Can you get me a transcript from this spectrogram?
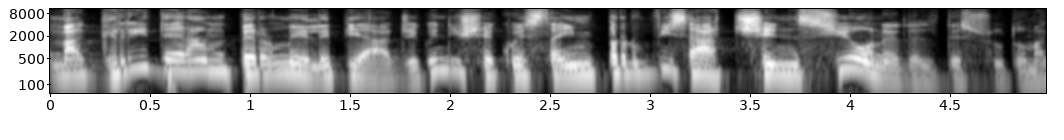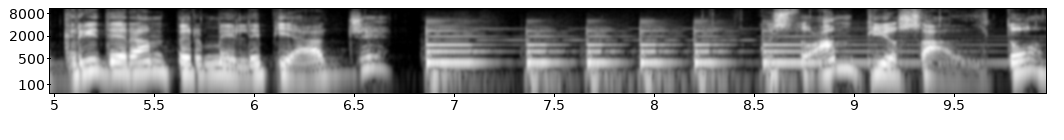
ma grideran per me le piagge, quindi c'è questa improvvisa accensione del tessuto, ma grideran per me le piagge questo ampio salto,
